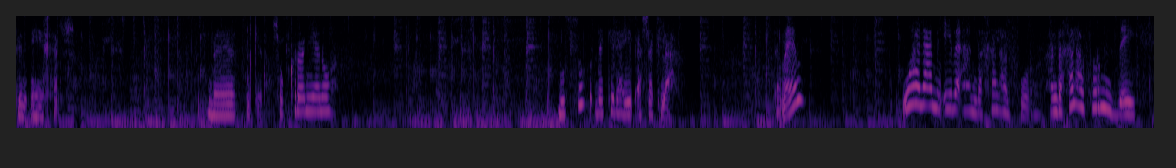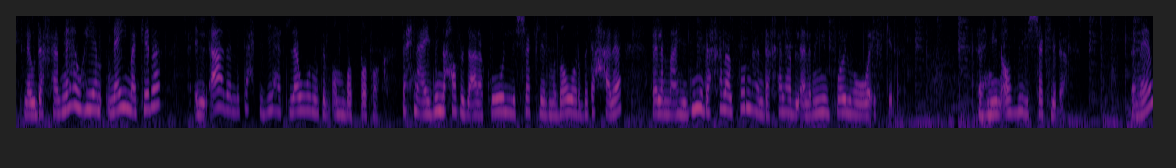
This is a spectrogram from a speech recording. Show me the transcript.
في الآخر. بس كده. شكرا يا نهى. بصوا ده كده هيبقى شكلها. تمام؟ وهنعمل إيه بقى؟ هندخلها الفرن. هندخلها الفرن إزاي؟ لو دخلناها وهي نايمة كده القاعده اللي تحت دي هتلون وتبقى مبططة. فاحنا عايزين نحافظ على كل الشكل المدور بتاعها ده. فلما عايزين ندخلها الفرن هندخلها بالالومنيوم فويل وهو واقف كده. فاهمين قصدي بالشكل ده. تمام؟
